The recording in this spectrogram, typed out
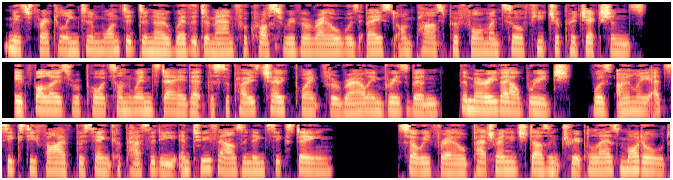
Ms. Frecklington wanted to know whether demand for Cross River Rail was based on past performance or future projections. It follows reports on Wednesday that the supposed choke point for rail in Brisbane, the Merivale Bridge, was only at 65% capacity in 2016. So if rail patronage doesn't triple as modelled,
